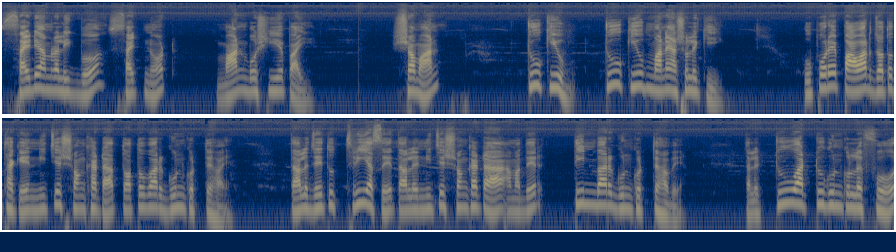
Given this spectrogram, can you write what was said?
সাইডে আমরা লিখব সাইড নোট মান বসিয়ে পাই। সমান টু কিউব টু কিউব মানে আসলে কি? উপরে পাওয়ার যত থাকে, নিচের সংখ্যাটা ততবার গুণ করতে হয়। তাহলে যেহেতু থ্রি আছে, তাহলে নিচের সংখ্যাটা আমাদের তিনবার গুণ করতে হবে। তাহলে টু আর টু গুণ করলে ফোর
